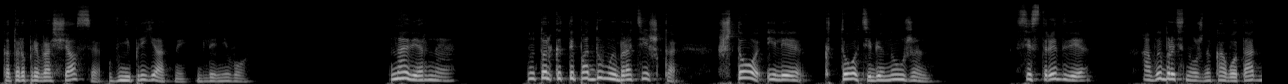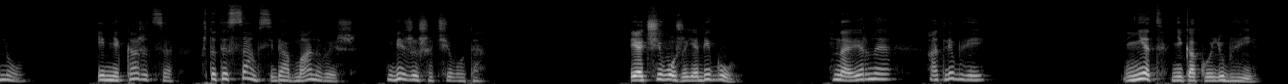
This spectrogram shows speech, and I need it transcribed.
который превращался в неприятный для него. «Наверное. Но только ты подумай, братишка, что или кто тебе нужен? Сестры две, а выбрать нужно кого-то одну. И мне кажется, что ты сам себя обманываешь, бежишь от чего-то. И от чего же я бегу? Наверное, от любви. Нет никакой любви.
